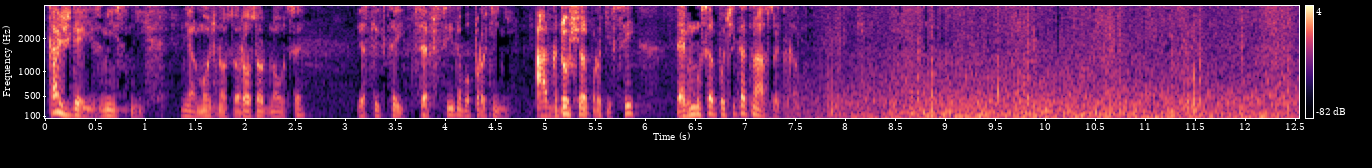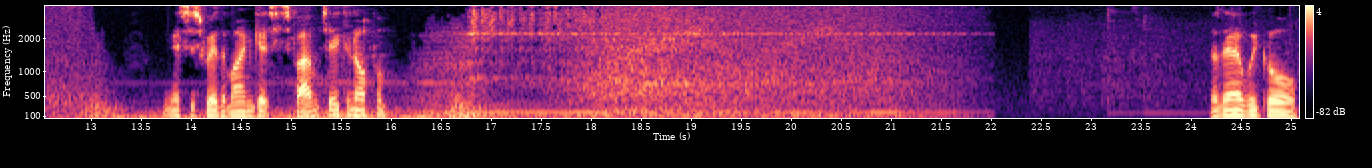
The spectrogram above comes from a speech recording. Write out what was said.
Každý z místních měl možnost rozhodnout se, jestli chce jít se vsi nebo proti ní. A kdo šel proti vsi, ten musel počítat s následkami. This is where the man gets his farm taken off him. So there we go.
